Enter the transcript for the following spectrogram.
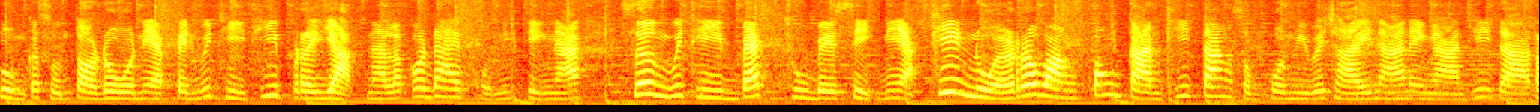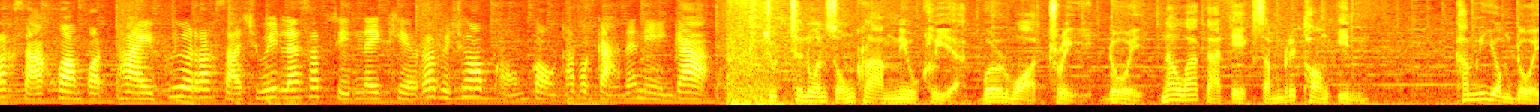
กลุ่มกระสุนต่อโดนเนี่ยเป็นวิธีที่ประหยัดนะแล้วก็ได้ผลจริงๆนะซึ่งวิธี back to basic เนี่ยที่หน่วยระวังป้องกันที่ตั้งสมควรมีไว้ใช้นะในงานที่จะรักษาความปลอดภัย เพื่อรักษาชีวิตและทรัพย์สินในเขตรับผิดชอบของกองทัพอากาศนั่นเองค่ะ จุดชนวนสงครามนิวเคลียร์ World War III โดยนาวากาศเอกสำริดทองอินคำนิยมโดย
